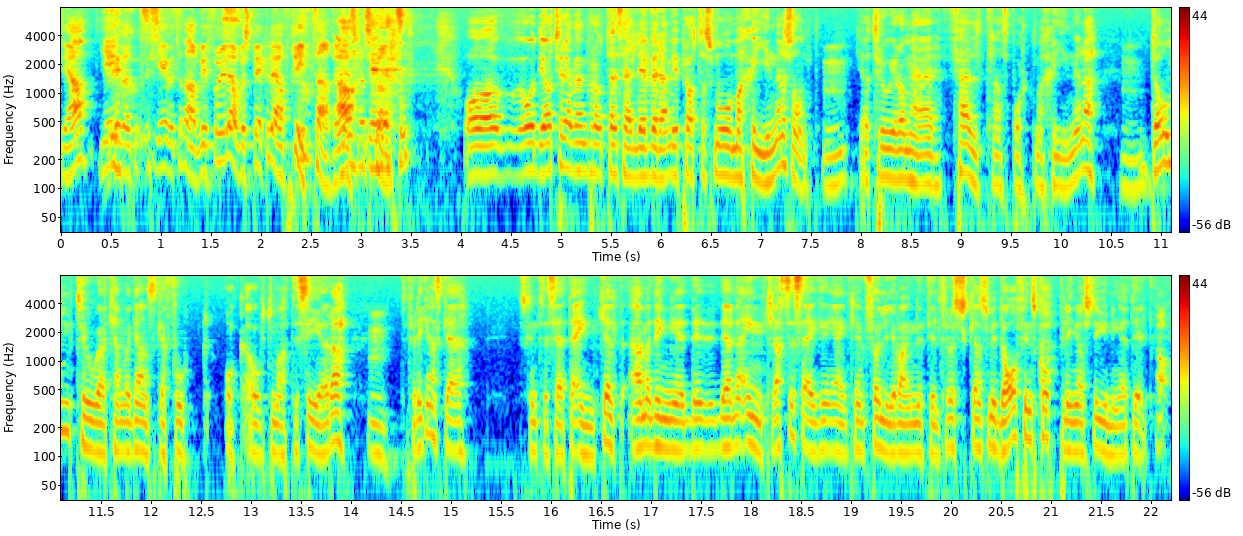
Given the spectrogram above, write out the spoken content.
ja, givet, givet den här. Vi får ju lov att spekulera fritt här. Det är Ja, det som är skönt. Och, och jag tror även pratar så här, leveran- vi pratar små maskiner och sånt. Mm, Jag tror ju de här fälttransportmaskinerna, mm, de tror jag kan vara ganska fort och automatisera. mm. För det är ganska, jag ska inte säga att det är enkelt, ja, men det är, inget- det, det är den enklaste säkert egentligen följevagnen till tröskeln som idag finns kopplingar och styrningar till. Ja.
